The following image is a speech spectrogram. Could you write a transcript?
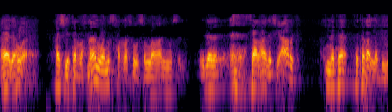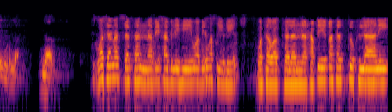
هذا هو خشية الرحمن ونصح الرسول صلى الله عليه وسلم. إذا صار هذا شعارك إنك تتغلب بإذن الله. نعم. وتمسكن بحبله وبوصيه وتوكلن حقيقة التكلان.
